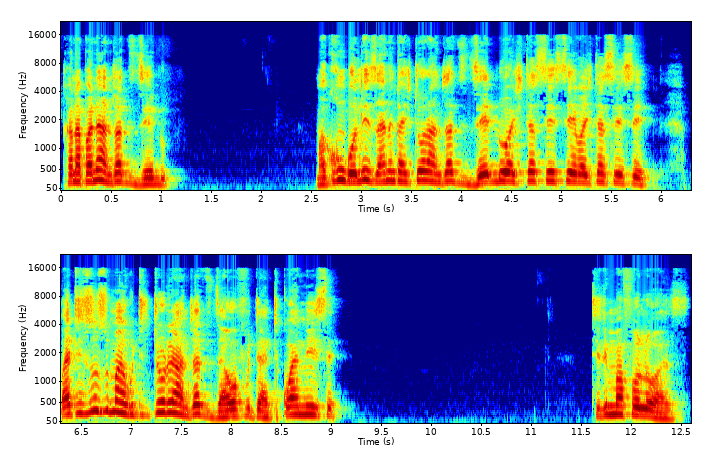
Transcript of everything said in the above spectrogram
Kana pane hanzvadzi dzedu? Makongolese anenge achitora hanzvadzi dzedu achiita sese vachiita sese but isusu mai kuti titore hanzvadzi dzavo futi hatikwanise tiri mafollowers.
